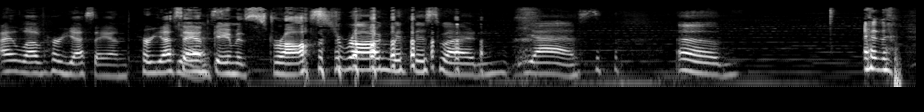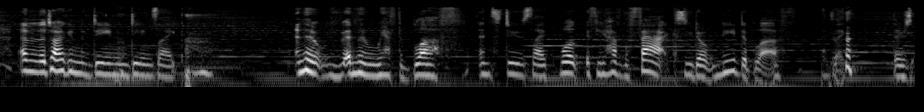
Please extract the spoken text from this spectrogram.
I love her yes and. Her yes, and game is strong. Strong with this one. Yes. Um. And then, and then they're talking to Dean, and Dean's like, and then and then we have to bluff. And Stu's like, well, if you have the facts, you don't need to bluff. It's like, there's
